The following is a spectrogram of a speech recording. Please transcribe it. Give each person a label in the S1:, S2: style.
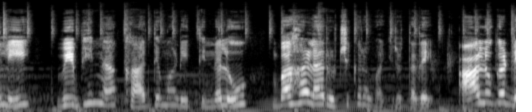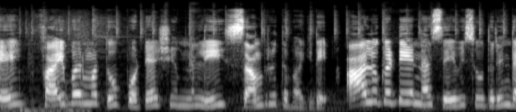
S1: ಆಲೂಗಡ್ಡೆಯಲ್ಲಿ ವಿಭಿನ್ನ ಖಾದ್ಯ ಮಾಡಿ ತಿನ್ನಲು ಬಹಳ ರುಚಿಕರವಾಗಿರುತ್ತದೆ. ಆಲೂಗಡ್ಡೆ ಫೈಬರ್ ಮತ್ತು ಪೊಟ್ಯಾಷಿಯಂನಲ್ಲಿ ಸಮೃದ್ಧವಾಗಿದೆ. ಆಲೂಗಡ್ಡೆಯನ್ನ ಸೇವಿಸುವುದರಿಂದ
